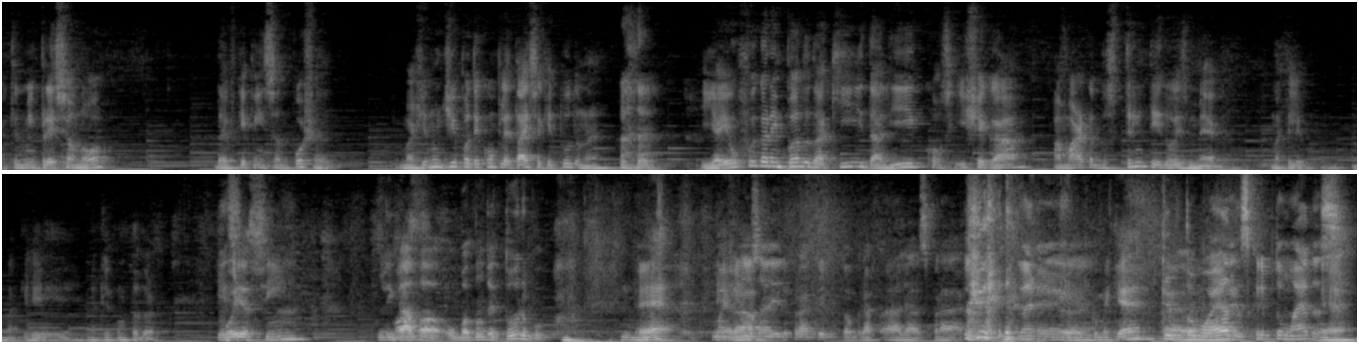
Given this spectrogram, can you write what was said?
aquilo me impressionou. Daí eu fiquei pensando, poxa, Imagina um dia poder completar isso aqui tudo, né? e aí eu fui garimpando daqui e dali, consegui chegar à marca dos 32 MB naquele, naquele, naquele computador. Esse Foi assim. Ligava Nossa. o botão de turbo? é. Imagina era... usar ele para criptografar, aliás, para. é... Como é que é? Criptomoedas? É, criptomoedas. É.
